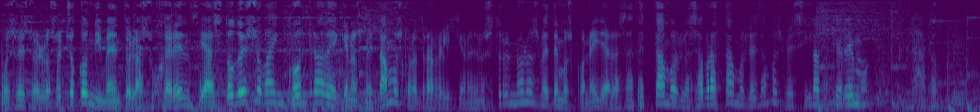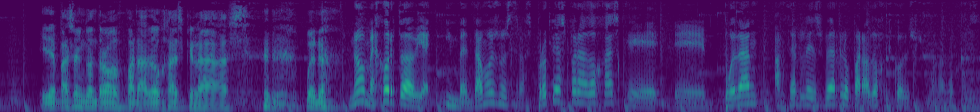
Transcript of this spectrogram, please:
Pues eso, los ocho condimentos, las sugerencias, todo eso va en contra de que nos metamos con otras religiones. Nosotros no nos metemos con ellas, las aceptamos, las abrazamos, les damos besitos. Las queremos. Claro. Y de paso encontramos paradojas que las... bueno, No, mejor todavía, inventamos nuestras propias paradojas que eh, puedan hacerles ver lo paradójico de sus paradojas.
